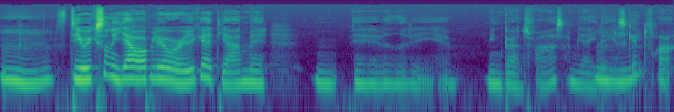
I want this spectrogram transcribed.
Mm. Det er jo ikke sådan, at jeg oplever ikke, at jeg med mm, øh, hvad hedder det, øh, min børns far, som jeg i dag er Mhm. skilt fra,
